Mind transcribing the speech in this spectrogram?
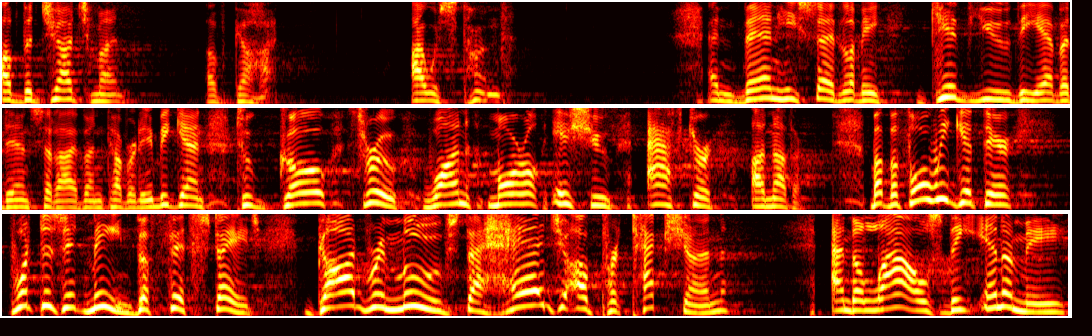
of the judgment of God. I was stunned. And then he said, Let me give you the evidence that I've uncovered. He began to go through one moral issue after another. But before we get there, what does it mean, the fifth stage? God removes the hedge of protection and allows the enemy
